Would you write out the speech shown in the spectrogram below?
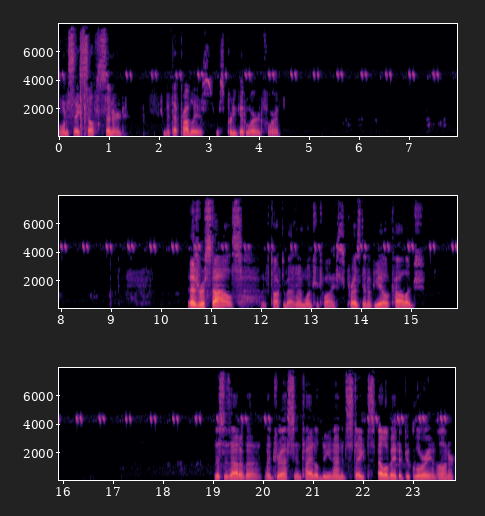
I want to say self-centered, but that probably is, is a pretty good word for it. Ezra Stiles, we've talked about him once or twice, president of Yale College. This is out of a address entitled The United States Elevated to Glory and Honor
